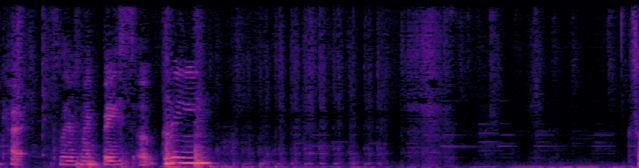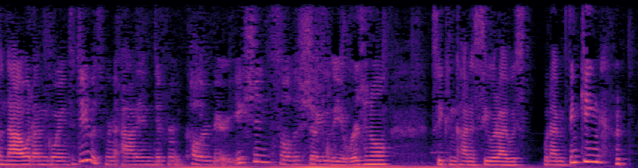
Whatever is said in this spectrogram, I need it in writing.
Okay, so there's my base of green. So now what I'm going to do is we're going to add in different color variations. So I'll just show you the original so you can kind of see what I was, what I'm thinking.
